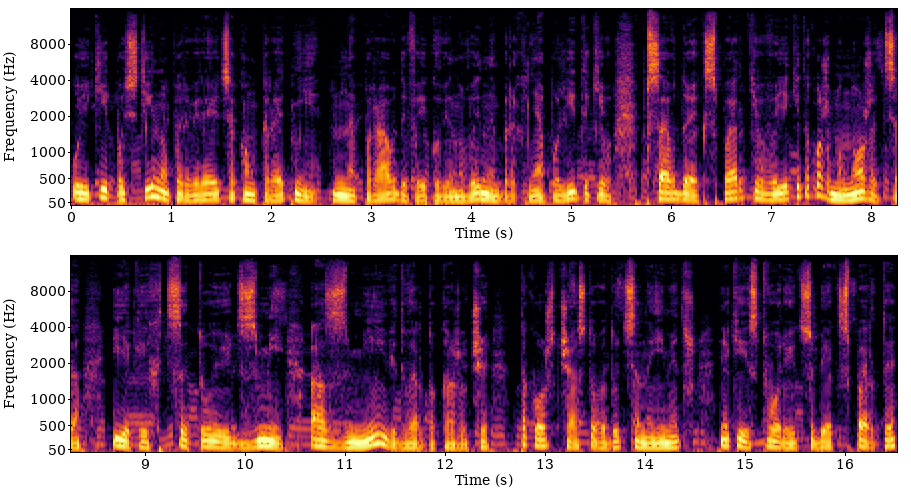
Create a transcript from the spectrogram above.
у якій постійно перевіряються конкретні неправди, фейкові новини, брехня політиків, псевдоекспертів, які також множаться і яких цитують змі. А змі, відверто кажучи, також часто ведуться на імідж, який створюють собі експерти,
